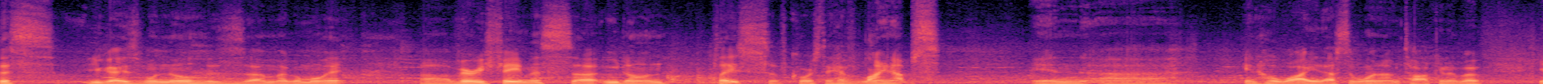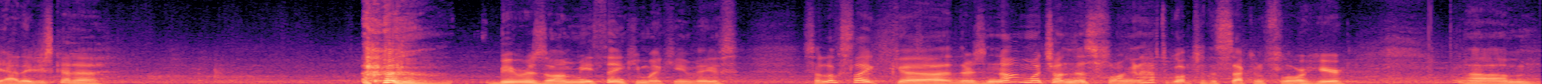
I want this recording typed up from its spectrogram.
This, you guys will know, is uh, Marugame. Uh, very famous uh, udon place. Of course, they have lineups in uh, in Hawaii. That's the one I'm talking about. Yeah, they just got a beer is on me. Thank you, Mikey in Vegas. So it looks like uh, there's not much on this floor. I'm gonna have to go up to the second floor here um,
